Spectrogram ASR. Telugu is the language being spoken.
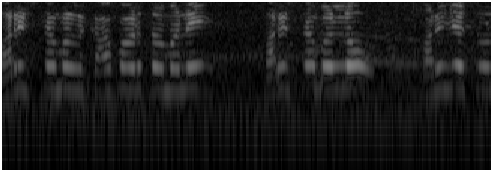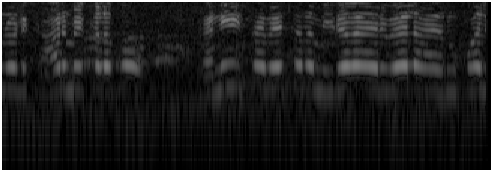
పరిశ్రమలను కాపాడుతామని పరిశ్రమల్లో పనిచేస్తున్నటువంటి కార్మికులకు కనీస వేతనం ఇరవై ఆరు వేల రూపాయలు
